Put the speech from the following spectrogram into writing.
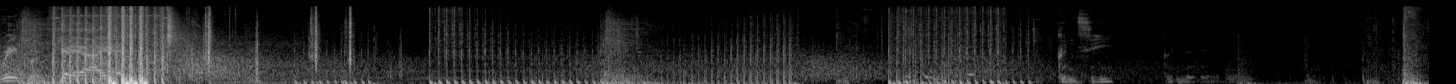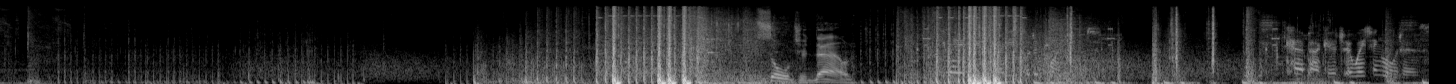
Reaper, KIA. Couldn't see, couldn't evade. Soldier down. UAV ready for deployment. Care package awaiting orders.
